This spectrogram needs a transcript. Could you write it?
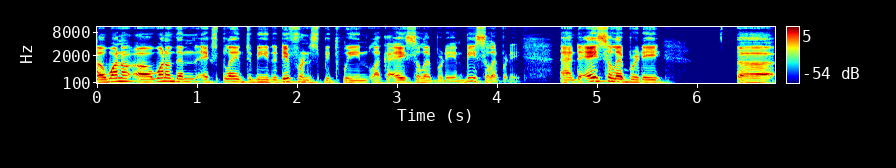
uh, one of uh, one of them explained to me the difference between like a celebrity and B celebrity. And A celebrity, uh,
